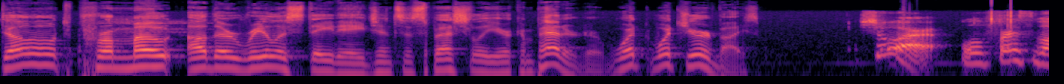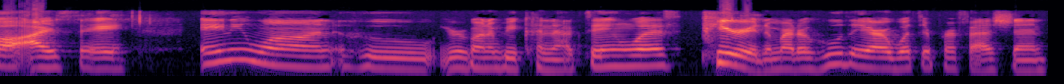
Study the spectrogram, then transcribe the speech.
don't promote other real estate agents, especially your competitor." What what's your advice? Sure. Well, first of all, I say anyone who you're going to be connecting with, period, no matter who they are, what their profession,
